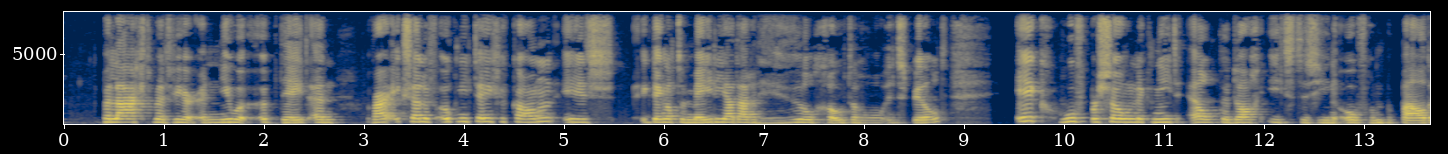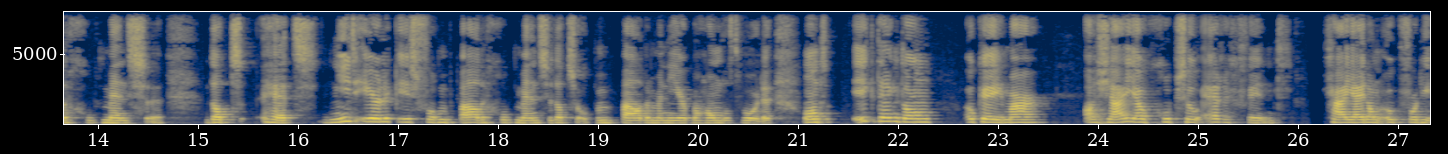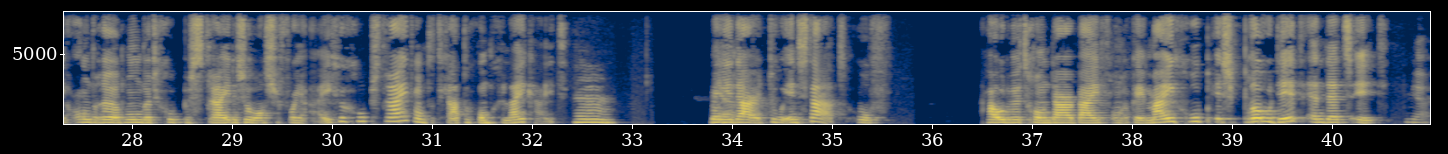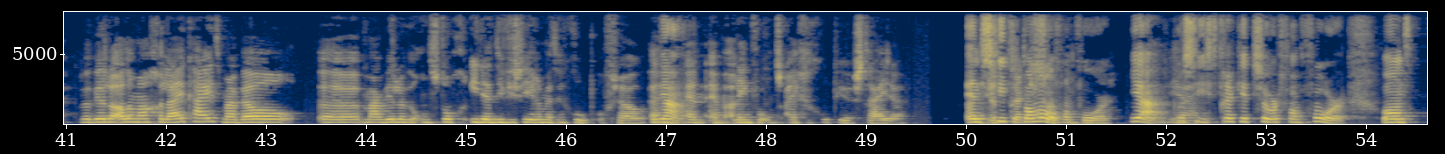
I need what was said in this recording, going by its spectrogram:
belaagd met weer een nieuwe update. En waar ik zelf ook niet tegen kan, is, ik denk dat de media daar een heel grote rol in speelt. Ik hoef persoonlijk niet elke dag iets te zien over een bepaalde groep mensen dat het niet eerlijk is voor een bepaalde groep mensen dat ze op een bepaalde manier behandeld worden. Want ik denk dan, oké, maar als jij jouw groep zo erg vindt, ga jij dan ook voor die andere honderd groepen strijden zoals je voor je eigen groep strijdt? Want het gaat toch om gelijkheid. Hmm. Ben Ja. je daartoe in staat? Of houden we het gewoon daarbij van, oké, mijn groep is pro dit en that's it. Ja, we willen allemaal gelijkheid, maar wel. eh, maar willen we ons toch identificeren met een groep of zo. En, Ja. en, en alleen voor ons eigen groepje strijden. En schiet het dan op. van voor. Ja, Ja. precies. Trek je het soort van voor. Want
